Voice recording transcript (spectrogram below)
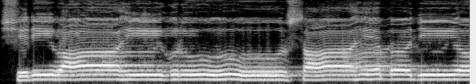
ਸ਼੍ਰੀ ਵਾਹਿਗੁਰੂ ਸਾਹਿਬ ਜੀਓ।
